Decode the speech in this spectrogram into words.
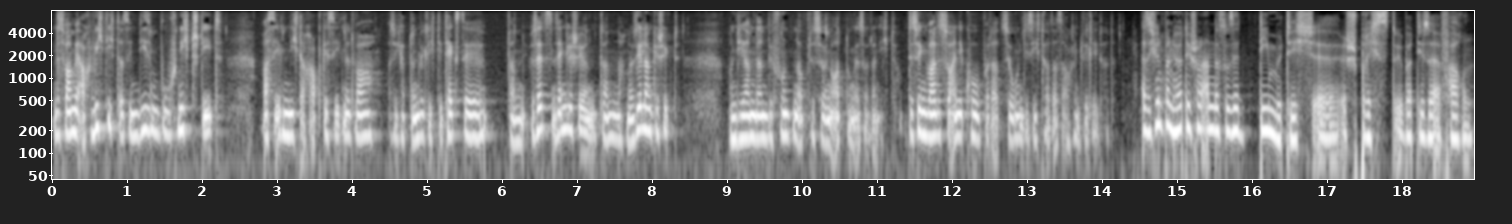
Und es war mir auch wichtig, dass in diesem Buch nicht steht, was eben nicht auch abgesegnet war. Also ich habe dann wirklich die Texte dann übersetzt ins Englische und dann nach Neuseeland geschickt. Und die haben dann befunden, ob das so in Ordnung ist oder nicht. Deswegen war das so eine Kooperation, die sich da das auch entwickelt hat. Also ich finde, man hört dir schon an, dass du sehr demütig äh, sprichst über diese Erfahrung.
